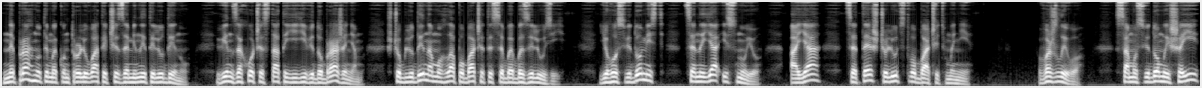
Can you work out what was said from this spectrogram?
не прагнутиме контролювати чи замінити людину. Він захоче стати її відображенням, щоб людина могла побачити себе без ілюзій. Його свідомість це не я існую, а я це те, що людство бачить в мені. Важливо. Самосвідомий шаї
